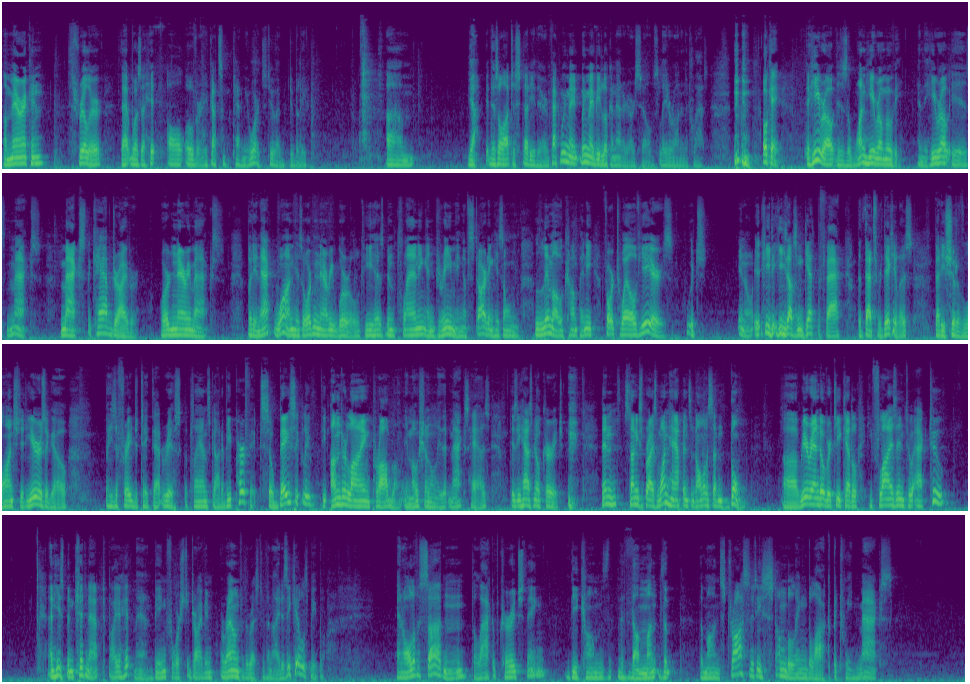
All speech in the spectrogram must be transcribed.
American thriller that was a hit all over. It got some Academy Awards too, I do believe. Um, yeah, there's a lot to study there. In fact, we may, we may be looking at it ourselves later on in the class. okay, the hero, this is a one hero movie, and the hero is Max. Max, the cab driver, ordinary Max. But in Act One, his ordinary world, he has been planning and dreaming of starting his own limo company for 12 years, which, you know, it, he, he doesn't get the fact that that's ridiculous, that he should have launched it years ago, but he's afraid to take that risk. The plan's got to be perfect. So basically, the underlying problem emotionally that Max has is he has no courage. then, stunning surprise, one happens, and all of a sudden, boom, uh, rear end over tea kettle. He flies into Act Two, and he's been kidnapped by a hitman, being forced to drive him around for the rest of the night as he kills people. And all of a sudden, the lack of courage thing becomes the, mon- the, the monstrosity stumbling block between Max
